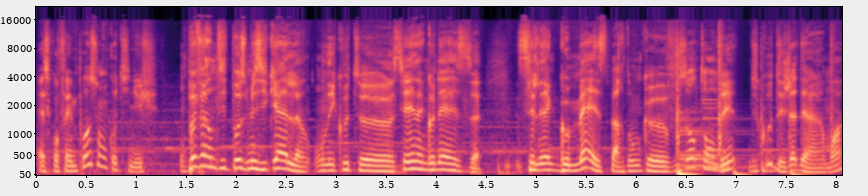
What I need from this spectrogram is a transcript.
Est-ce qu'on fait une pause ou on continue? On peut faire une petite pause musicale. On écoute euh, Selena Gomez. Selena Gomez, pardon, que vous entendez, du coup, déjà derrière moi,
